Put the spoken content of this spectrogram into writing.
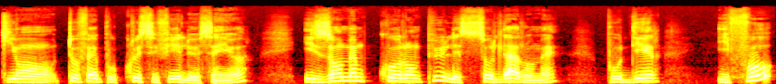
qui ont tout fait pour crucifier le Seigneur, ils ont même corrompu les soldats romains pour dire il faut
